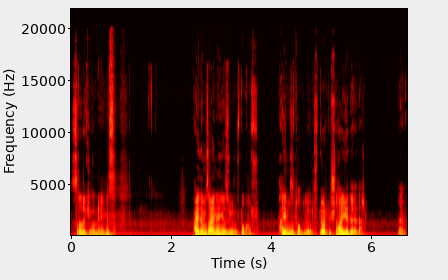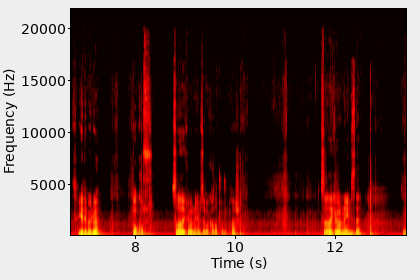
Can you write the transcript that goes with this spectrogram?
Sıradaki örneğimiz. Paydamızı aynen yazıyoruz. 9. Payımızı topluyoruz. 4 3 daha 7 eder. Evet 7 bölü 9. Sıradaki örneğimize bakalım çocuklar. Sıradaki örneğimizde e,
